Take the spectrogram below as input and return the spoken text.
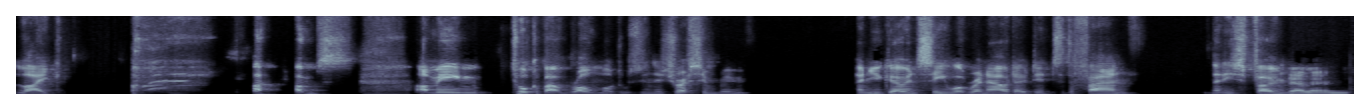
Like, I'm, I mean, talk about role models in the dressing room, and you go and see what Ronaldo did to the fan and his phone. Bell end.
